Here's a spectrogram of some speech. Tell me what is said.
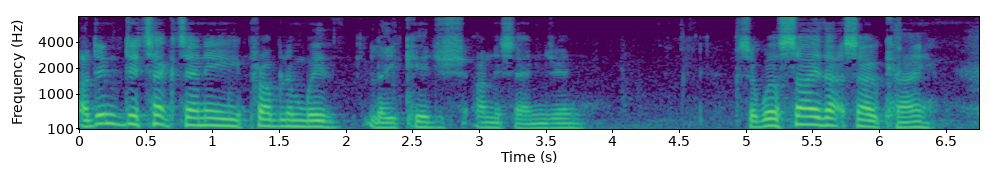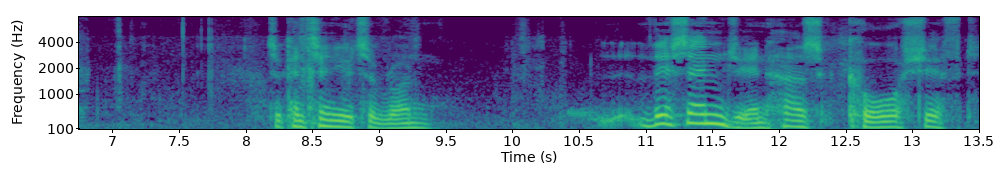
I didn't detect any problem with leakage on this engine. So we'll say that's okay to continue to run. This engine has core shift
